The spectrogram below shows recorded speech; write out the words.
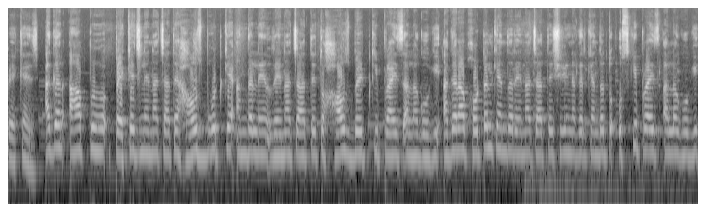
पैकेज अगर आप पैकेज लेना चाहते हैं हाउस बोट के अंदर रहना चाहते तो हाउस बेड की प्राइस अलग होगी। अगर आप होटल के अंदर रहना चाहते हैं, श्रीनगर के अंदर तो उसकी प्राइस अलग होगी।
